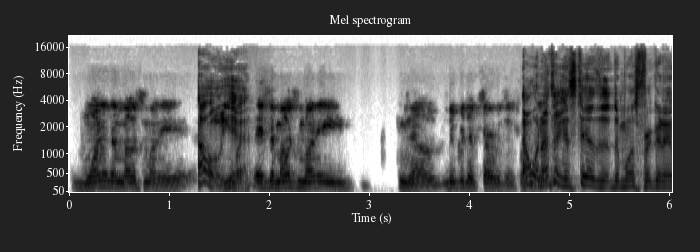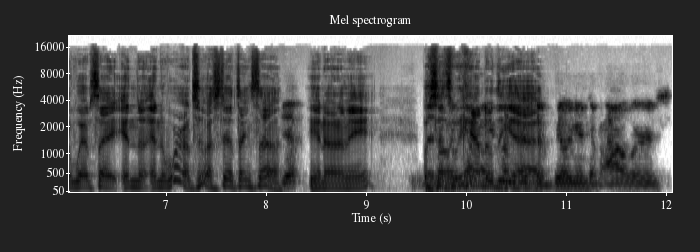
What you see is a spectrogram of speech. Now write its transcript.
one of the most money. oh yeah, It's the most money you know lucrative services. Oh, and I think it's still the, the most frequented website in the in the world too. I still think so. Yep. You know what I mean? But since we handle like, the uh, of billions of hours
